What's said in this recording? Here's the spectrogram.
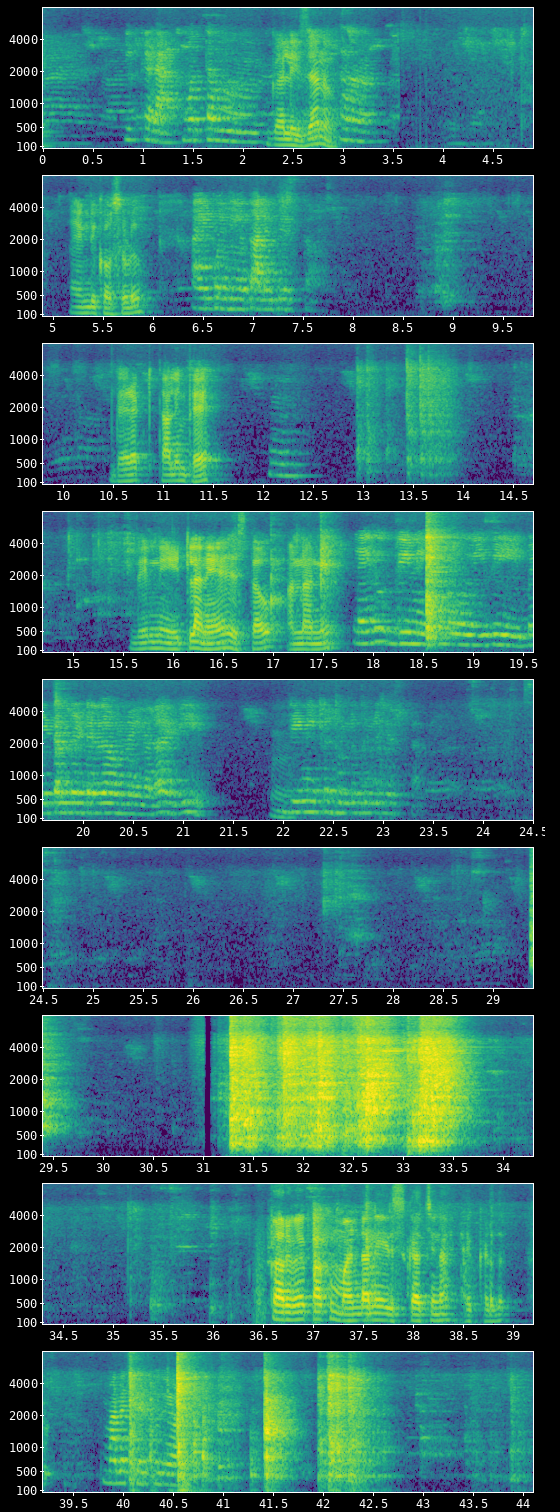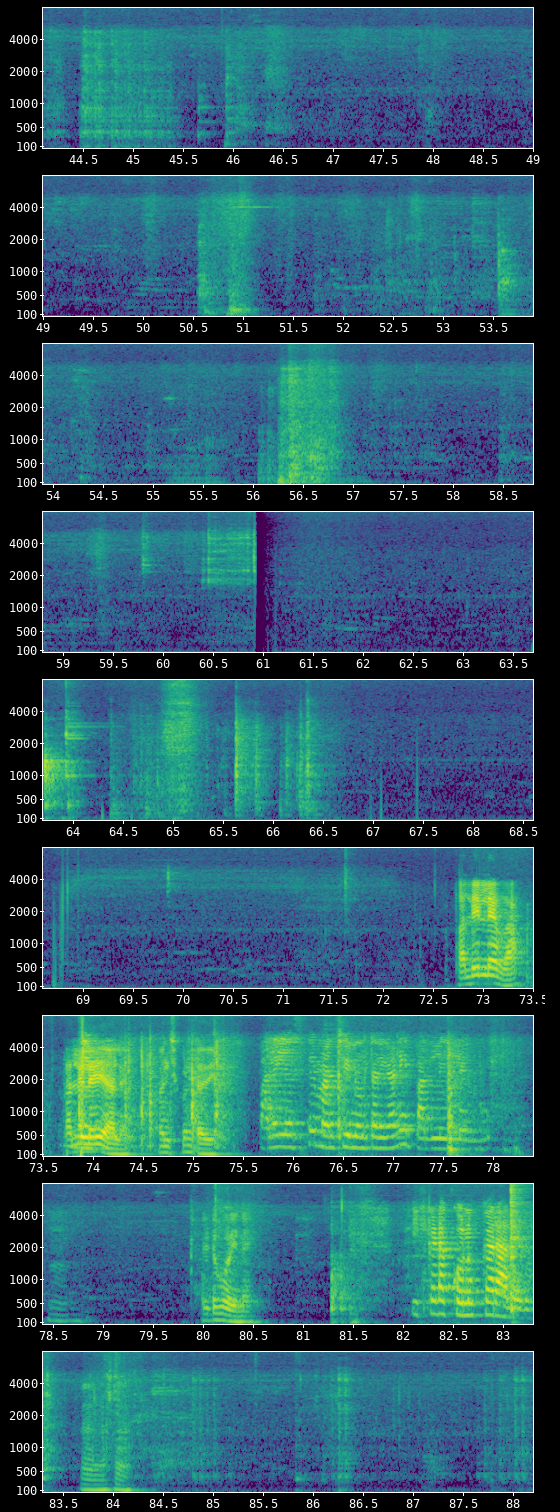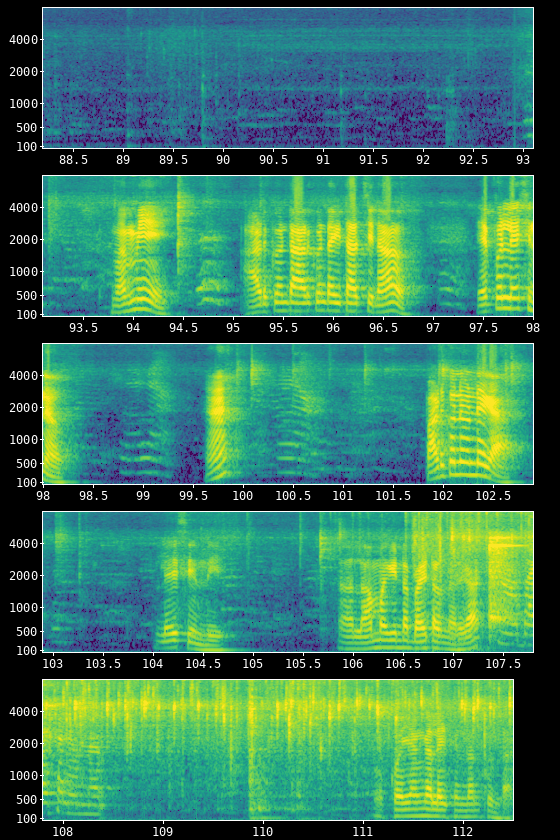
ఇక్కడ మొత్తం గలీజాను? అయింది కొసుడు అయిపోయింది తాలింపు డైరెక్ట్ తాలింపే? దీన్ని ఇట్లానే ఇస్తావు అన్నాన్ని? లేదు దీని ఇది బెటర్ బెటర్గా ఉన్నాయి కదా ఇవి. దీన్ని ఇట్లా దుల్లు దుల్లు చేస్తా. కరివేపాకు మండని ఇసుకొచ్చిన ఎక్కడదో? మన చెట్టు కాదు పల్లీలు లేవా? పల్లీలు వేయాలి. మంచుకుంటుంది పల్లీలు వేస్తే మంచిగా ఉంటుంది కానీ పల్లీలు లేవు. ఎటు పోయినాయి? ఇక్కడ కొనుక్క రాలేదు. మమ్మీ ఆడుకుంటా ఆడుకుంటా ఇటు వచ్చినావు? ఎప్పుడు లేచినావు? పడుకొని ఉండేగా? లేచింది. వాళ్ళ అమ్మ గింట బయట ఉన్నారుగా? ఆ, బయటనే ఉన్నారు. కొయ్యంగా లేచింది అనుకుంటా.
